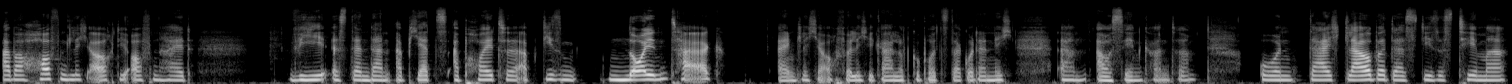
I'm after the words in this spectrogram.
aber hoffentlich auch die Offenheit, wie es denn dann ab jetzt, ab heute, ab diesem neuen Tag, eigentlich ja auch völlig egal, ob Geburtstag oder nicht, ähm, aussehen könnte. Und da ich glaube, dass dieses Thema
